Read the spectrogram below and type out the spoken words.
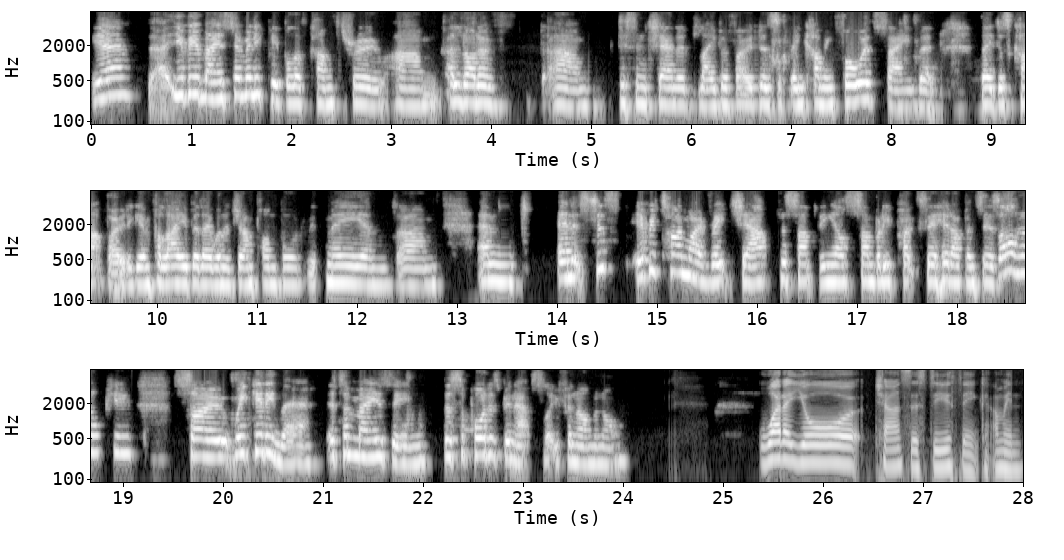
Yeah, uh, you'd be amazed how many people have come through. Um, a lot of um, disenchanted Labor voters have been coming forward saying that they just can't vote again for Labor. They want to jump on board with me, and um, and and it's just every time I reach out for something else, somebody pokes their head up and says, I'll help you. So we're getting there. It's amazing. The support has been absolutely phenomenal. What are your chances, do you think? I mean,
